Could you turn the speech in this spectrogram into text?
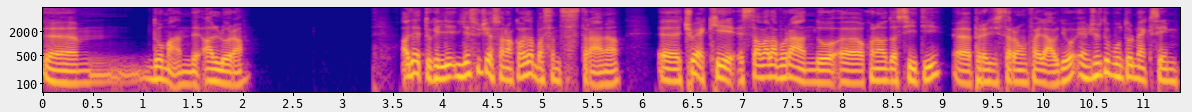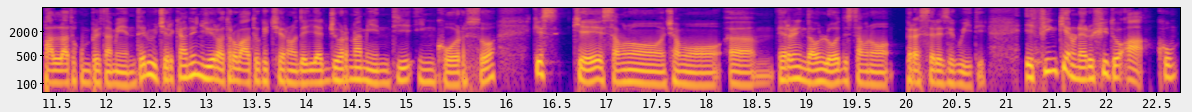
ehm, domande. Allora, ha detto che gli, gli è successa una cosa abbastanza strana eh, cioè che stava lavorando uh, con Audacity uh, per registrare un file audio e a un certo punto il Mac si è impallato completamente. Lui cercando in giro ha trovato che c'erano degli aggiornamenti in corso che, che stavano, diciamo, uh, erano in download e stavano per essere eseguiti. E finché non è riuscito a com-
